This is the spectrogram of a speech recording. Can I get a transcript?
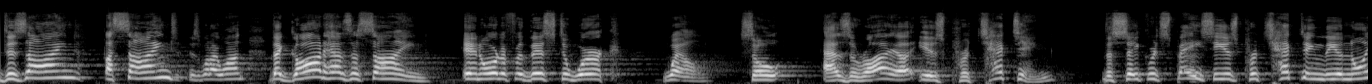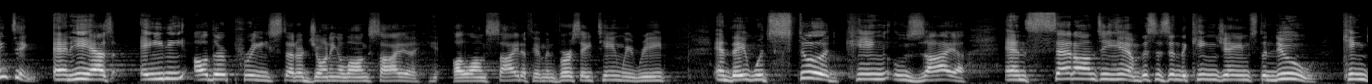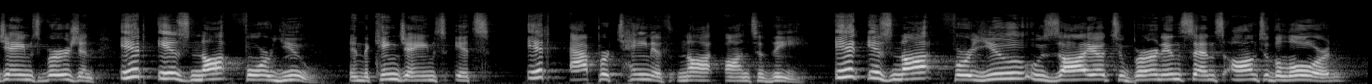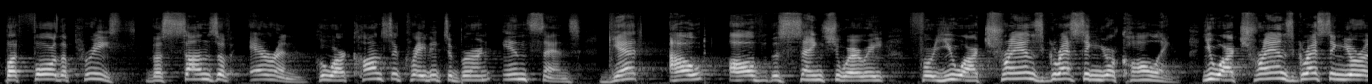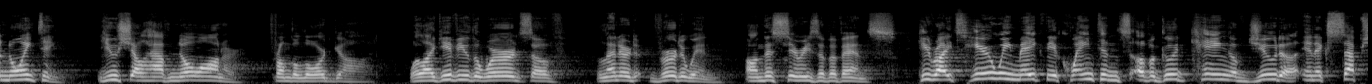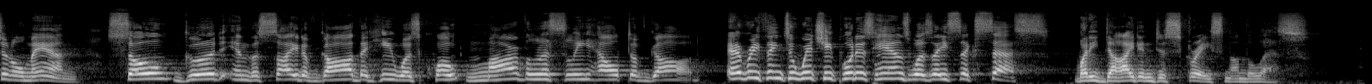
designed, assigned is what I want, that God has assigned in order for this to work well. So Azariah is protecting the sacred space. He is protecting the anointing. And he has 80 other priests that are joining alongside, alongside of him. In verse 18 we read, and they withstood King Uzziah and said unto him, this is in the King James, the new King James Version, it is not for you. In the King James, it's, it appertaineth not unto thee. It is not for you, Uzziah, to burn incense unto the Lord, but for the priests, the sons of Aaron, who are consecrated to burn incense. Get out of the sanctuary, for you are transgressing your calling. You are transgressing your anointing you shall have no honor from the Lord God. Well, I give you the words of Leonard Verduin on this series of events. He writes, Here we make the acquaintance of a good king of Judah, an exceptional man, so good in the sight of God that he was, quote, marvelously helped of God. Everything to which he put his hands was a success, but he died in disgrace nonetheless,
